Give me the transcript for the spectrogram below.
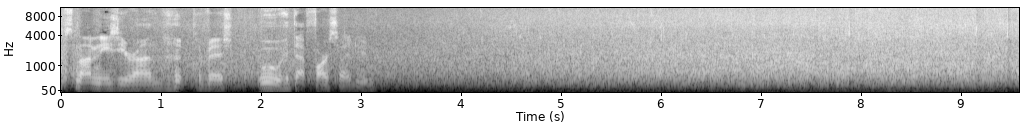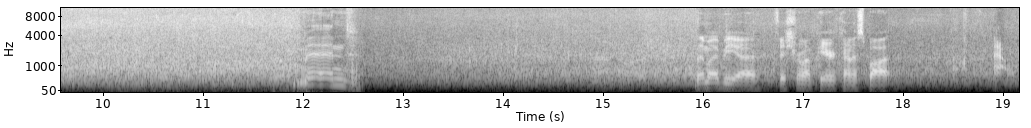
It's not an easy run to fish. Ooh, hit that far side, dude. Mend. That might be a fish from up here kind of spot. Ow.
